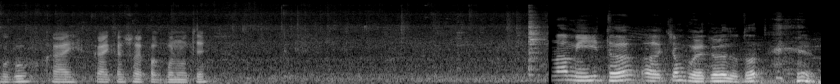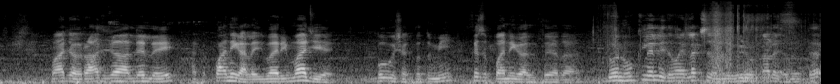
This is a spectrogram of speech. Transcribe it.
बघू काय काय काय स्वयंपाक बनवते आम्ही इथं चंपोळे खेळत होतो. माझ्यावर राज आलेलं आहे. आता पाणी घालायची बारी माझी आहे. बघू शकता तुम्ही कसं पाणी घालतोय आता. दोन हुकलेले आहेत माझ्या लक्षात आलं व्हिडिओ काढायचं नंतर.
